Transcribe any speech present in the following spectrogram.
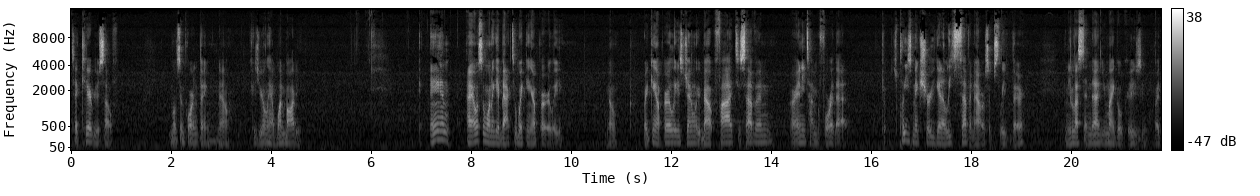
Take care of yourself. Most important thing now, because you only have one body. And I also want to get back to waking up early. You know, waking up early is generally about 5 to 7 or any time before that. Please make sure you get at least 7 hours of sleep there. Any less than that, you might go crazy. But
